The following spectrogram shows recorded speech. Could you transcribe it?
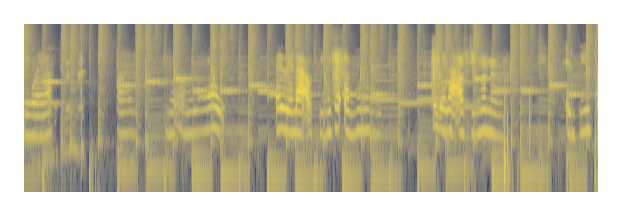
จริงแล้วเอาทิ้งแล้วใช่ไหมไปไม่เอาแล้วได้เวลาเอาจริงไม่ใช่ออนให้เล่นเลยได้เวลาเอาจริงแล้วนะ MP5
